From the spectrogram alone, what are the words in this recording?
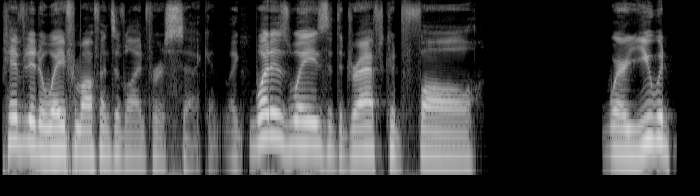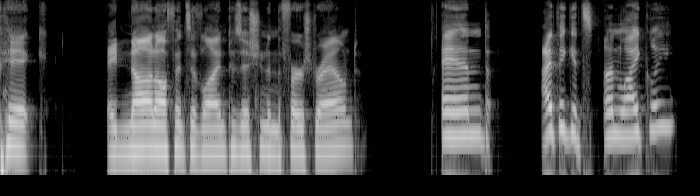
pivoted away from offensive line for a second? Like, what is ways that the draft could fall where you would pick a non offensive line position in the first round? And I think it's unlikely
